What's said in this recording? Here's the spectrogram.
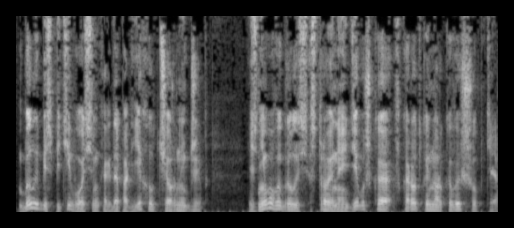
Было без пяти восемь, когда подъехал черный джип – из него выбралась стройная девушка в короткой норковой шубке.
